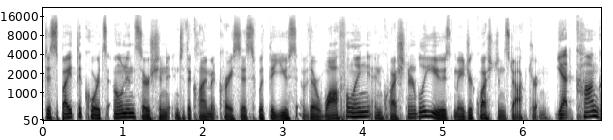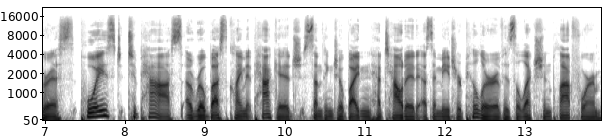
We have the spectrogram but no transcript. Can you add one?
despite the court's own insertion into the climate crisis with the use of their waffling and questionably used major questions doctrine. Yet Congress, poised to pass a robust climate package, something Joe Biden had touted as a major pillar of his election platform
